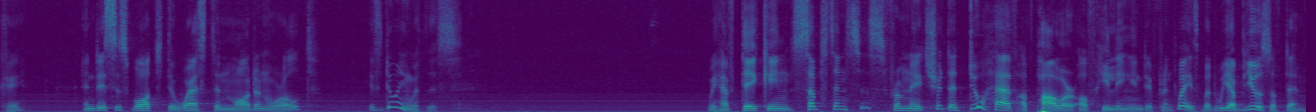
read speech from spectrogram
Okay? And this is what the Western modern world is doing with this. We have taken substances from nature that do have a power of healing in different ways, but we abuse of them.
